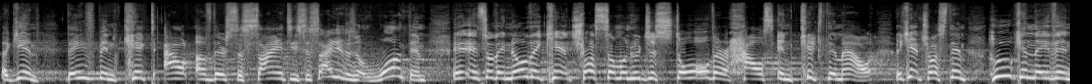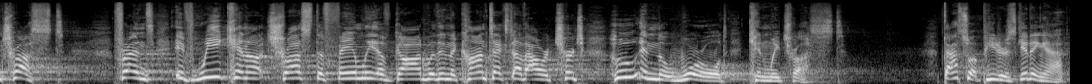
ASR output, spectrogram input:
Again, they've been kicked out of their society. Society doesn't want them. And, and, so they know they can't trust someone who just stole their house and kicked them out. They can't trust them. Who can they then trust? Friends, if we cannot trust the family of God within the context of our church, who in the world can we trust? That's what Peter's getting at.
